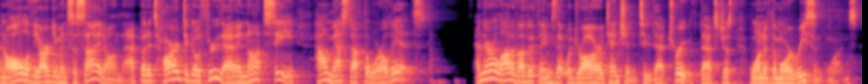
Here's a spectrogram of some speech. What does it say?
and all of the arguments aside on that, but it's hard to go through that and not see how messed up the world is. And there are a lot of other things that would draw our attention to that truth. That's just one of the more recent ones.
